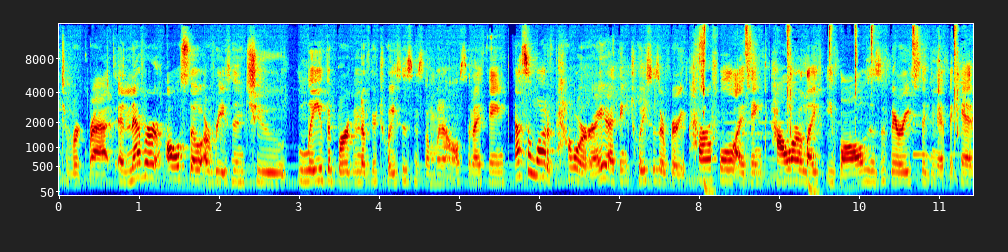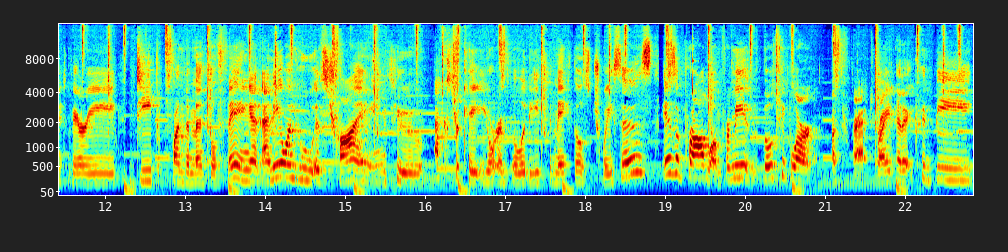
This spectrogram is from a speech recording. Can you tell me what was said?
to regret and never also a reason to lay the burden of your choices in someone else. And I think that's a lot of power, right? I think choices are very powerful. I think how our life evolves is a very significant, very deep, fundamental thing. And anyone who is trying to extricate your ability to make those choices is a problem. For me, those people are a threat, right? And it could be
